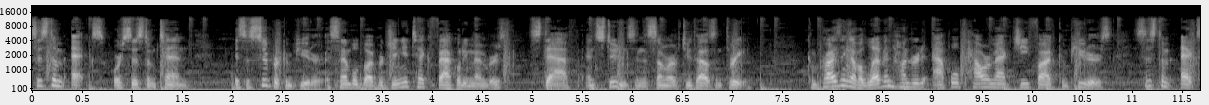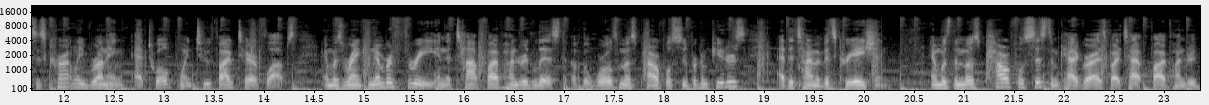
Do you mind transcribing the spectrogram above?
System X, or System 10, is a supercomputer assembled by Virginia Tech faculty members, staff, and students in the summer of 2003. Comprising of 1100 Apple PowerMac G5 computers, System X is currently running at 12.25 teraflops and was ranked number 3 in the top 500 list of the world's most powerful supercomputers at the time of its creation, and was the most powerful system categorized by Top 500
